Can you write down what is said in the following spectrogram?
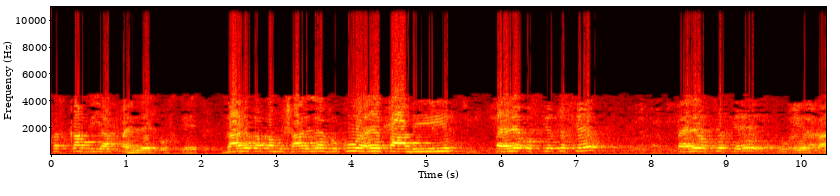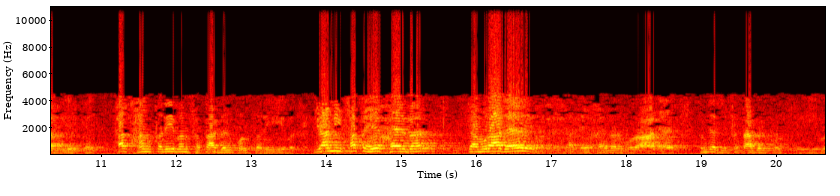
پس کر دیا پہلے اس کے۔ ذالکہ کا مشارل وقوع ہے تعبیر۔ پہلے اس کے کس کے؟ پہلے اس کے فتح قریب فتح بالکل قریب۔ یعنی فتح خیبر، کیا مراد ہے؟ فتح خیبر مراد ہے۔ سمجھا جی؟ فتح بالکل قریب۔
